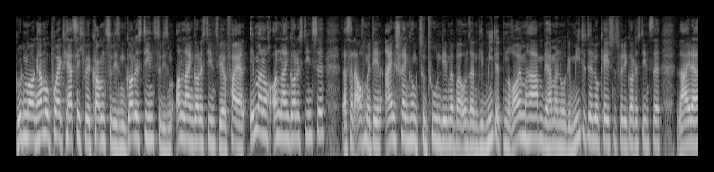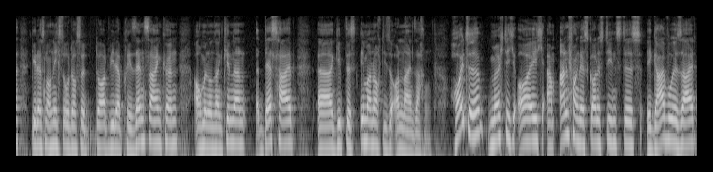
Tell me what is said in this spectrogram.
Guten Morgen Hamburg-Projekt, herzlich willkommen zu diesem Gottesdienst, zu diesem Online-Gottesdienst. Wir feiern immer noch Online-Gottesdienste. Das hat auch mit den Einschränkungen zu tun, die wir bei unseren gemieteten Räumen haben. Wir haben ja nur gemietete Locations für die Gottesdienste. Leider geht das noch nicht so, dass wir dort wieder präsent sein können, auch mit unseren Kindern. Deshalb äh, gibt es immer noch diese Online-Sachen. Heute möchte ich euch am Anfang des Gottesdienstes, egal wo ihr seid,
